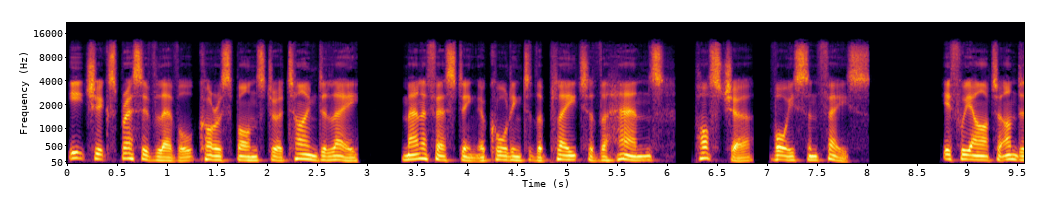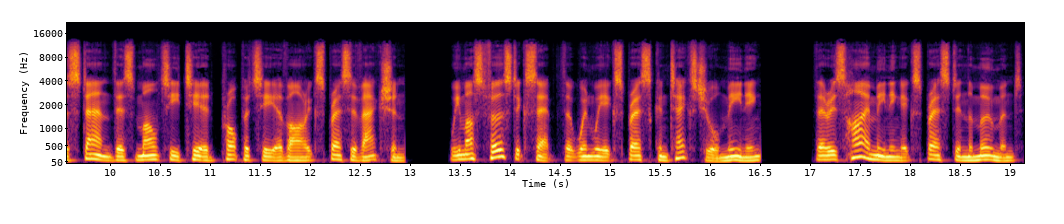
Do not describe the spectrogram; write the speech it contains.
Each expressive level corresponds to a time delay, manifesting according to the plate of the hands, posture, voice and face. If we are to understand this multi-tiered property of our expressive action, we must first accept that when we express contextual meaning, there is higher meaning expressed in the moment,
